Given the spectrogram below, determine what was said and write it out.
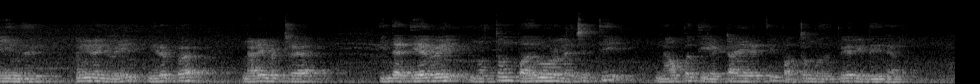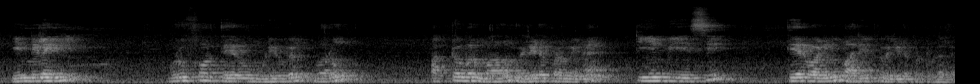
ஐந்து பணியிடங்களை நிரப்ப நடைபெற்ற இந்த தேர்வை மொத்தம் பதினோரு லட்சத்தி நாற்பத்தி எட்டாயிரத்தி பத்தொன்பது பேர் எழுதினர். இந்நிலையில் குரூப் ஃபோர் தேர்வு முடிவுகள் வரும் அக்டோபர் மாதம் வெளியிடப்படும் என டிஎன்பிஎஸ்சி தேர்வாணையம் அறிவிப்பு வெளியிடப்பட்டுள்ளது.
